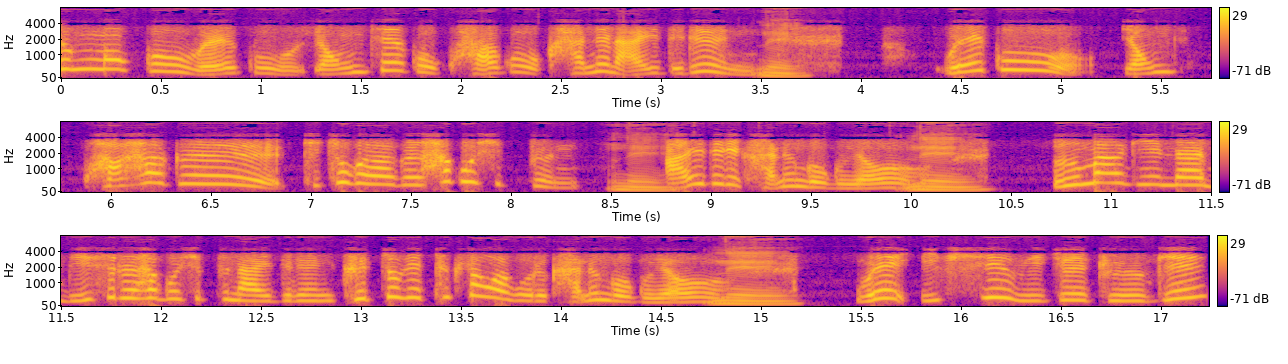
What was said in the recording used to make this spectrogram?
특목고, 외고, 영재고, 과고 가는 아이들은 네. 외고, 영 과학을 기초과학을 하고 싶은 네. 아이들이 가는 거고요. 네. 음악이나 미술을 하고 싶은 아이들은 그쪽의 특성화고를 가는 거고요. 네. 왜 입시 위주의 교육이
